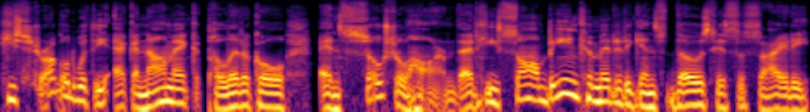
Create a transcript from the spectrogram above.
He struggled with the economic, political, and social harm that he saw being committed against those his society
